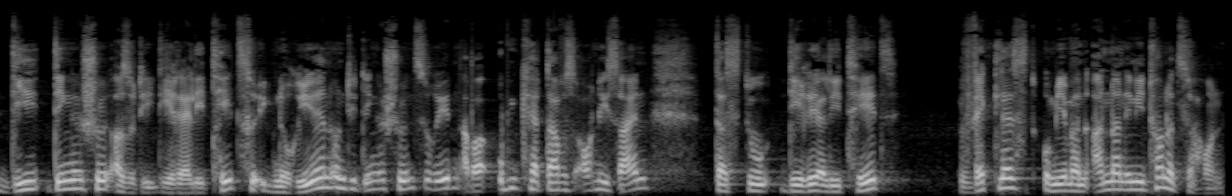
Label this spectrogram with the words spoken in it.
die Dinge schön, also die, die Realität zu ignorieren und die Dinge schön zu reden. Aber umgekehrt darf es auch nicht sein, dass du die Realität weglässt, um jemand anderen in die Tonne zu hauen.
